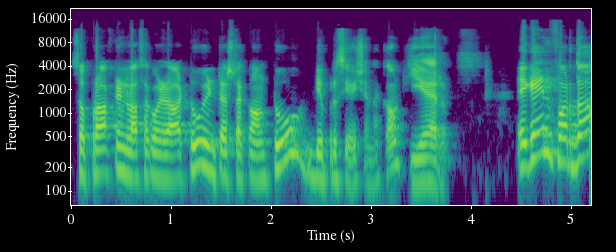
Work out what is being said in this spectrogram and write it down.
So profit and loss account are to interest account to depreciation account here. Again for the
